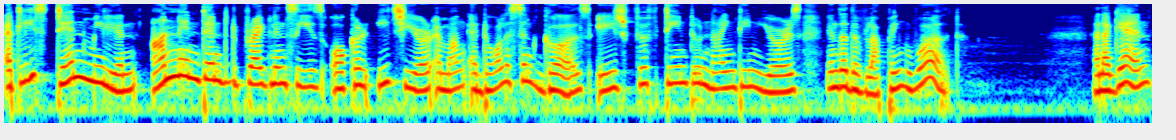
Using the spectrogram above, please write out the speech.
At least 10 million unintended pregnancies occur each year among adolescent girls aged 15 to 19 years in the developing world. And again,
